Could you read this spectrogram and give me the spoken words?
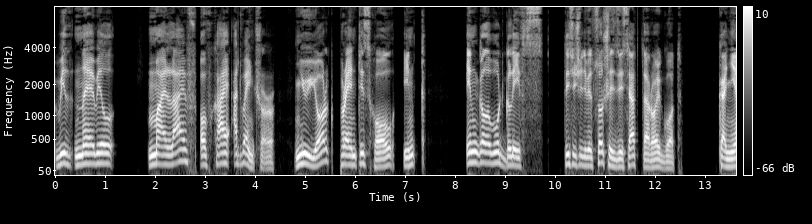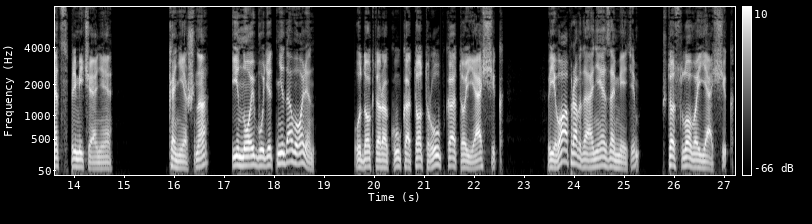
with Neville My Life of High Adventure New York Prentice Hall Inc. Inglewood Glyphs 1962 год. Конец примечания. Конечно, иной будет недоволен. У доктора Кука то трубка, то ящик. В его оправдание заметим, что слово «ящик»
